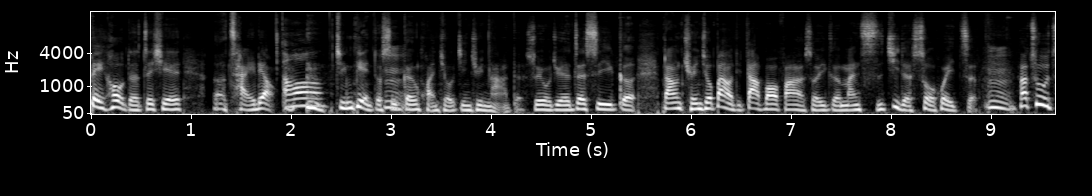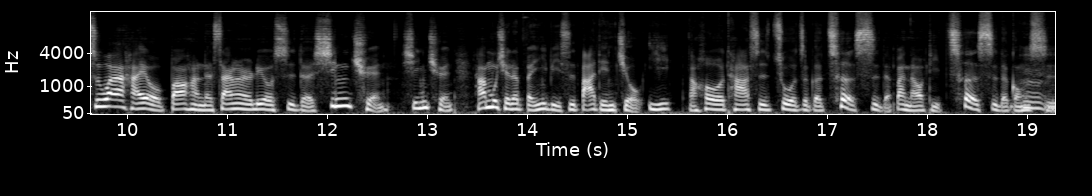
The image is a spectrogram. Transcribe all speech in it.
背后的这些呃材料哦，晶片都是跟环球金去拿的，所以我觉得这是一个当全球半导体大爆发的时候，一个蛮实际的受惠者。嗯，那除此之外，还有包含了三二六四的新权，新权它目前的本益比是八点九一，然后它是做这个测试的半导体测试的公司，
